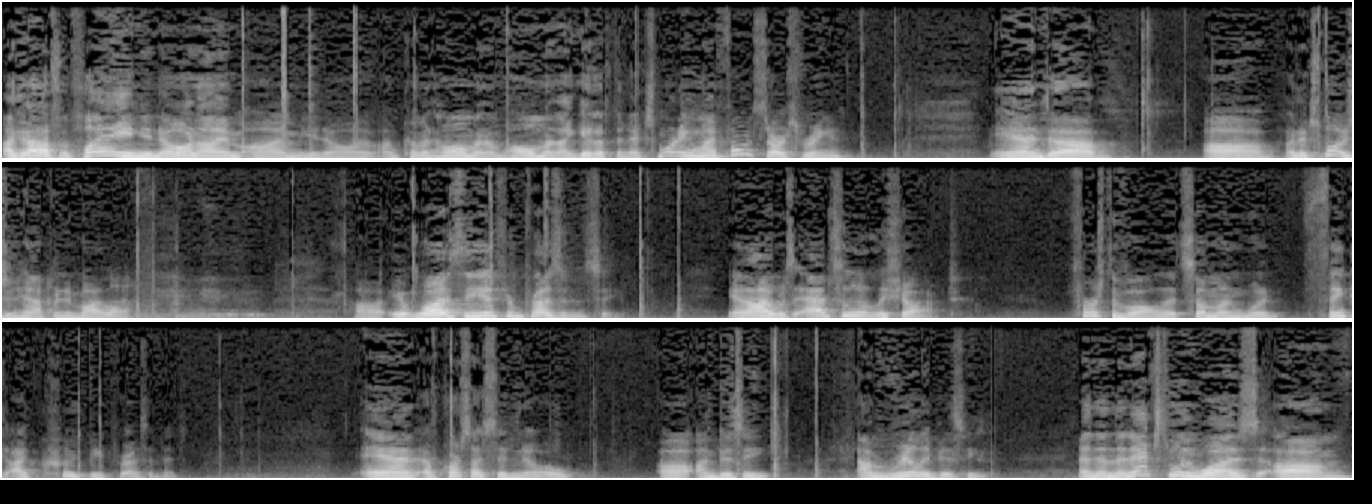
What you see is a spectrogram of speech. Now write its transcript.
I got off the plane, you know, and I'm, I'm, you know, I'm coming home and I'm home and I get up the next morning and my phone starts ringing. And uh, uh, an explosion happened in my life. Uh, it was the interim presidency. And I was absolutely shocked. First of all, that someone would think I could be president. And of course, I said, no, uh, I'm busy. I'm really busy. And then the next one was, um,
